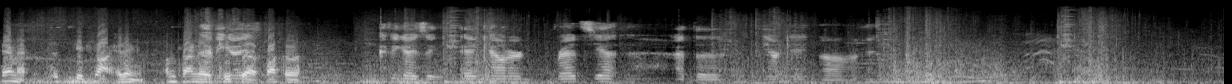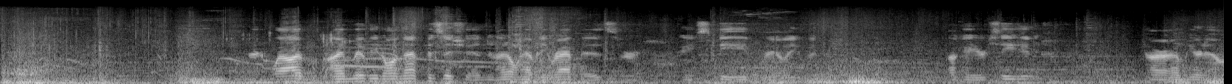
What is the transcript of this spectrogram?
Damn it. This keeps not hitting. I'm trying to Have keep guys- that fucker. Have you guys en- encountered Reds yet at the, the arcade? Oh, okay. Well, I'm, I'm moving on that position. I don't have any rapids or any speed, really, but... Okay, you're sieging. Alright, I'm here now.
